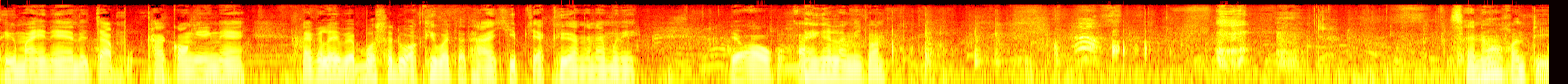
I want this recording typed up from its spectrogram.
ถือไม้แน่ได้จับขากล่องเองแน่แล้วก็เลยแบบบ่สะดวกที่ว่าจะถ่ายคลิปแจกเครื่องอะนะมื้อนี้เดี๋ยวเอาไอ้เงินหลังนี้ก่อนใส่นอกก่อนตี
